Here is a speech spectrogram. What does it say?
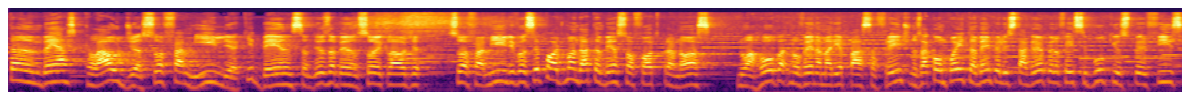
também a Cláudia, sua família, que bênção, Deus abençoe, Cláudia, sua família. E você pode mandar também a sua foto para nós no arroba Novena Maria Passa Frente. Nos acompanhe também pelo Instagram, pelo Facebook, os perfis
